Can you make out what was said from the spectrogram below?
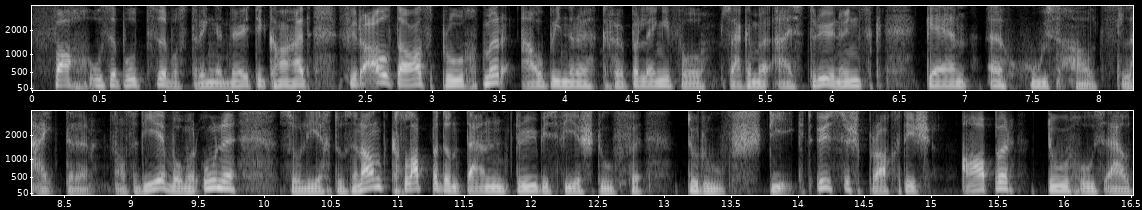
Fach rausputzen, was dringend nötig hat. Für all das braucht man, auch bei einer Körperlänge von, sagen wir, 1,93 gern eine Haushaltsleiter. Also die, wo man unten so leicht auseinanderklappt und dann drei bis vier Stufen draufsteigt. Äußerst praktisch, aber durchaus auch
